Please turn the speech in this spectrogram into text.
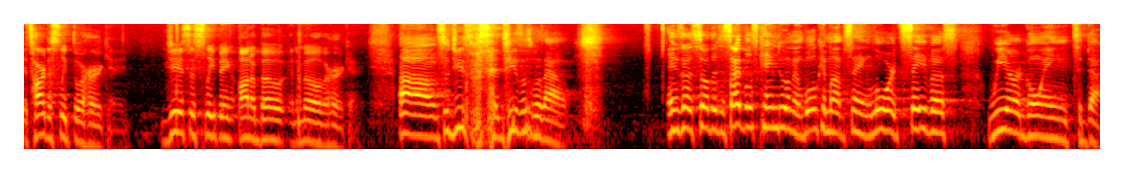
It's hard to sleep through a hurricane. Jesus is sleeping on a boat in the middle of a hurricane. Uh, so Jesus was, Jesus was out. And says, So the disciples came to him and woke him up, saying, Lord, save us. We are going to die.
